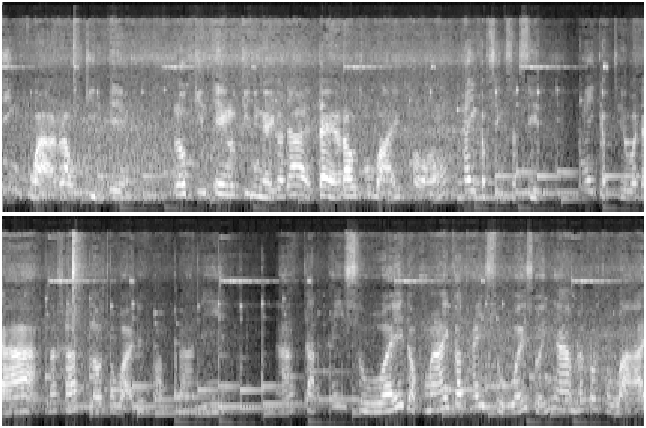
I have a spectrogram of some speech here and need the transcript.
ยิ่งกว่าเรากินเอง เรากินเองเรากินยังไงก็ได้ แต่เราถวายของให้กับสิ่งศักดิ์สิทธิ์ให้กับเทวดานะครับ เราถวายด้วยความปราณีตนะจัดให้สวยดอกไม้ก็ให้สวยสวยงามแล้วก็ถวาย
